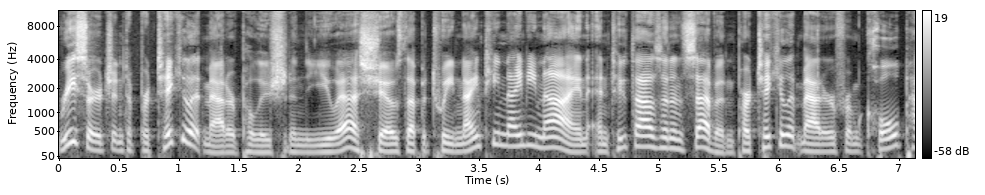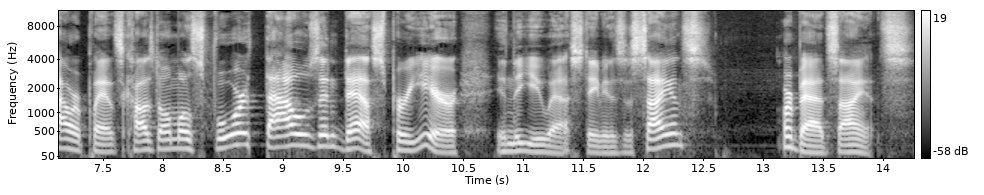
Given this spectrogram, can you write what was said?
Research into particulate matter pollution in the U.S. shows that between 1999 and 2007, particulate matter from coal power plants caused almost 4,000 deaths per year in the U.S. Damien, is this science or bad science?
